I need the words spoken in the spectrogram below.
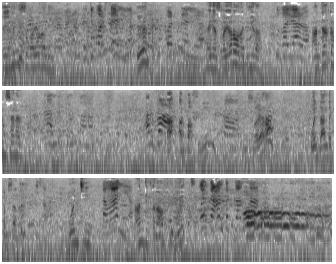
هي مين الصغيرة دي؟ إيه؟ بارتينيا هي صغيرة ولا كبيرة؟ صغيرة. عندها كام سنة؟ عندك كم سنة؟ أربعة. آه أربع سنين؟ آه. أنت صغيرة؟ وأنت عندك كام سنة؟ تسعة. وأنت؟ ثمانية. عندك العاب في البيت وأنت عندك كم سنة؟ آه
